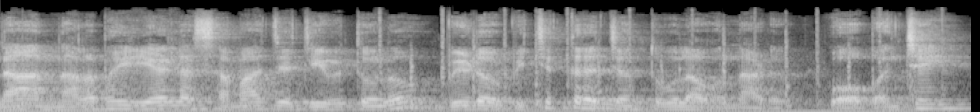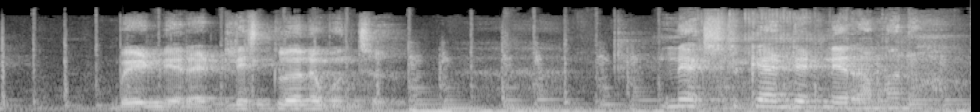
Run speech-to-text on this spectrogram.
నా నలభై ఏళ్ళ సమాజ జీవితంలో వీడో విచిత్ర జంతువులా ఉన్నాడు. ఓ పంచేయి వీడిని రెడ్ లిస్ట్లోనే ఉంచు. నెక్స్ట్ క్యాండిడేట్ని రమ్మను.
